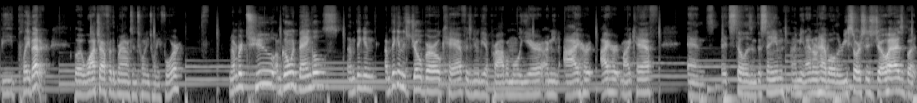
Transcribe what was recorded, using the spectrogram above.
be play better. But watch out for the Browns in 2024. Number two, I'm going with Bengals. I'm thinking I'm thinking this Joe Burrow calf is going to be a problem all year. I mean, I hurt I hurt my calf and it still isn't the same. I mean, I don't have all the resources Joe has, but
